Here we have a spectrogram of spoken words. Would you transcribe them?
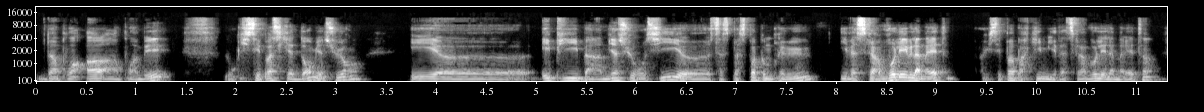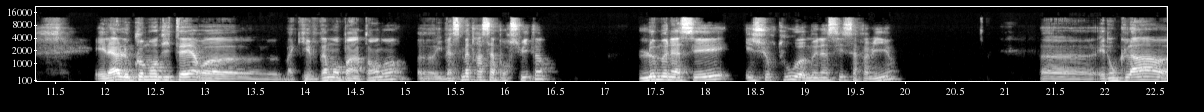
d'un point A à un point B. Donc, il ne sait pas ce qu'il y a dedans, bien sûr. Et, et puis, ben, bien sûr aussi, ça ne se passe pas comme prévu. Il va se faire voler la mallette. Il ne sait pas par qui, mais il va se faire voler la mallette. Et là, le commanditaire, bah, qui est vraiment pas un tendre, il va se mettre à sa poursuite, le menacer et surtout menacer sa famille. et donc là,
